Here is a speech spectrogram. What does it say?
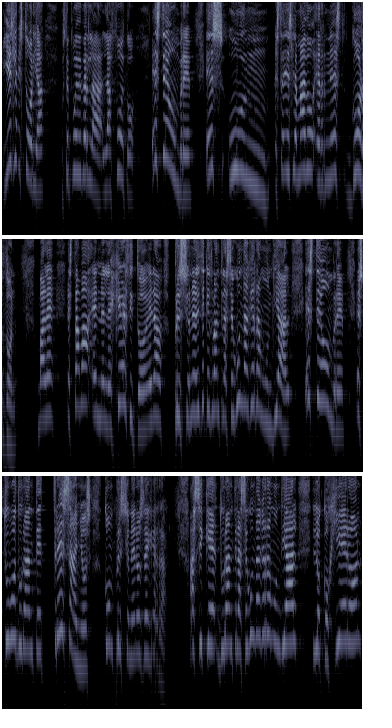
Y es la historia Usted puede ver la, foto. Este hombre es un, este es llamado Ernest Gordon, ¿vale? Estaba en el ejército, era prisionero. Dice que durante la Segunda Guerra Mundial, este hombre estuvo durante tres años con prisioneros de guerra. Así que durante la Segunda Guerra Mundial lo cogieron,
